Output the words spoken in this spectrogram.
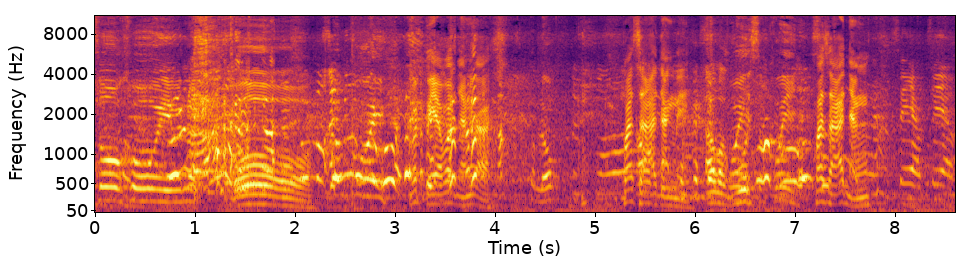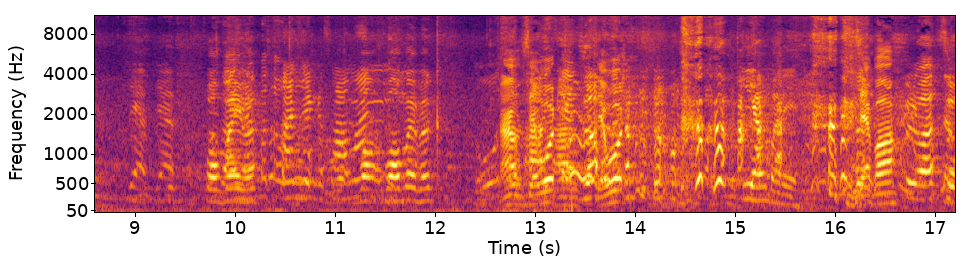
โซโคยนะโอ้โซโคยมันแปลว่าหยังล่ะตลกภาษาหยังนี่เอาบักพูดโซโคยภาษาหยังแซ่บแซ่บแซ่บแซ่บบอกไปมั้ยประตันยังกับสามบอกบอกไปมั้ยอ้าวเสียวุฒิเสียวุฒิอีหยังบ่นี่แซ่บบ่เป็นว่าเสือ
